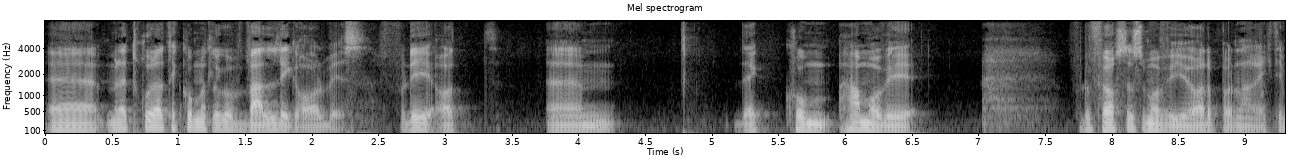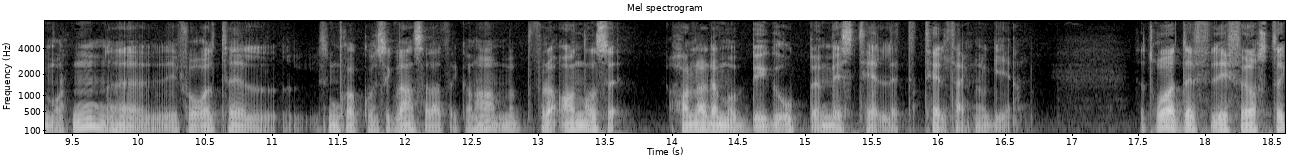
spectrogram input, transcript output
Eh, men jeg tror dette kommer til å gå veldig gradvis. Fordi at det kom Her må vi For det første så må vi gjøre det på den riktige måten i forhold til liksom, hva konsekvenser dette kan ha. Men for det andre så handler det om å bygge opp en mistillit til teknologien. Jeg tror at det, de første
